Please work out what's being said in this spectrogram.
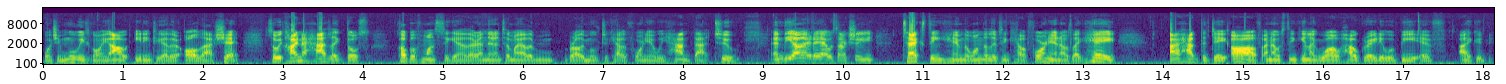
watching movies going out eating together all that shit. So we kind of had like those couple of months together and then until my other brother moved to california we had that too. And the other day i was actually texting him the one that lives in california and i was like hey i had the day off and i was thinking like wow how great it would be if i could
